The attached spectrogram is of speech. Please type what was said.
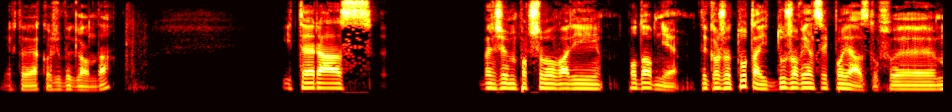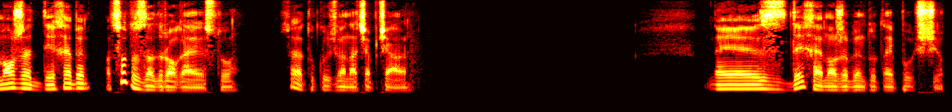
Niech to jakoś wygląda. I teraz będziemy potrzebowali podobnie, tylko że tutaj dużo więcej pojazdów. Yy, może dychę bym... A co to za droga jest tu? Co ja tu kuźwa naciapciałem? Yy, z dychę może bym tutaj puścił.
